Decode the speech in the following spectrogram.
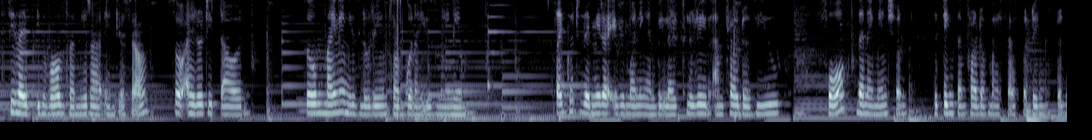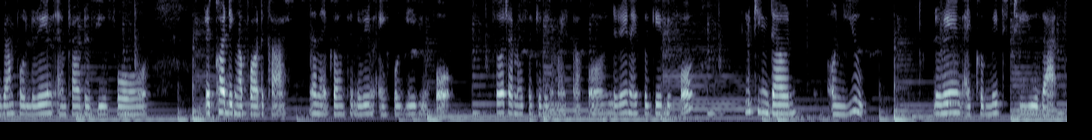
Still, it involves a mirror and yourself. So I wrote it down. So my name is Lorraine, so I'm to use my name. So I go to the mirror every morning and be like, Lorraine, I'm proud of you for, then I mention the things I'm proud of myself for doing. For example, Lorraine, I'm proud of you for recording a podcast. Then I go and say, Lorraine, I forgive you for. So what am I forgiving myself for? Lorraine, I forgive you for looking down on you. Lorraine, I commit to you that.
